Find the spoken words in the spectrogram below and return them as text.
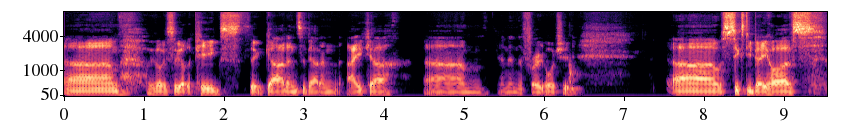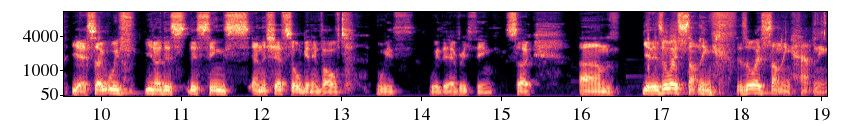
Um, we've obviously got the pigs. The garden's about an acre, um, and then the fruit orchard. Uh, 60 beehives. Yeah, so we've you know there's there's things, and the chefs all get involved with with everything. So um, yeah, there's always something. There's always something happening,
